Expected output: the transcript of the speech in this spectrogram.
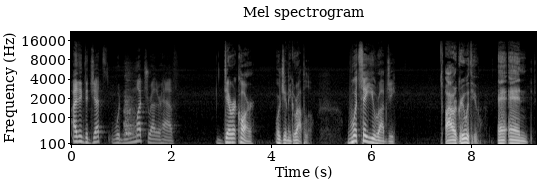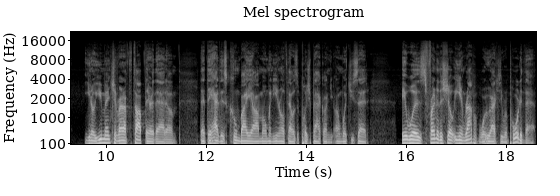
I think the Jets would much rather have Derek Carr or Jimmy Garoppolo. What say you, Rob G? I agree with you. And, and, you know, you mentioned right off the top there that um that they had this kumbaya moment. You don't know if that was a pushback on on what you said. It was friend of the show Ian Rapoport who actually reported that.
